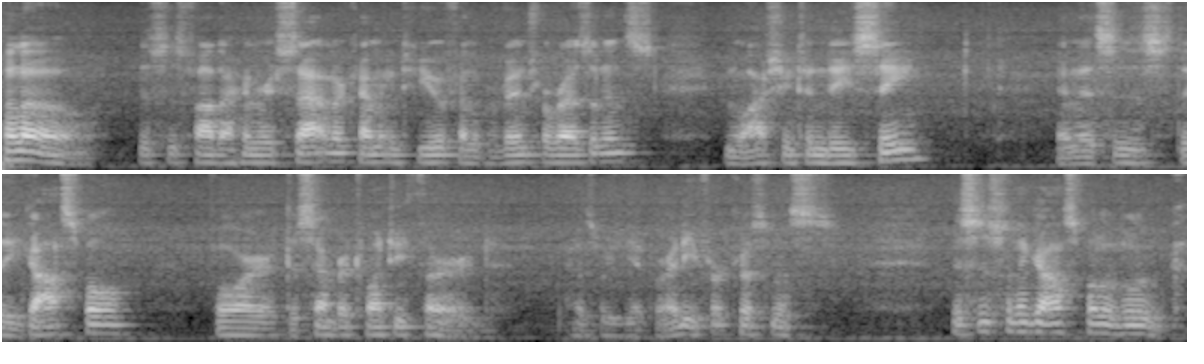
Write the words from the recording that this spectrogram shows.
Hello, this is Father Henry Sattler coming to you from the provincial residence in Washington, D.C., and this is the Gospel for December 23rd as we get ready for Christmas. This is from the Gospel of Luke.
